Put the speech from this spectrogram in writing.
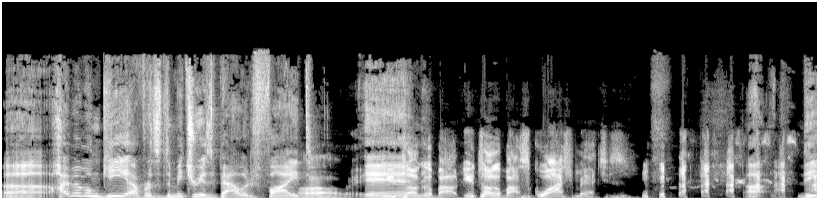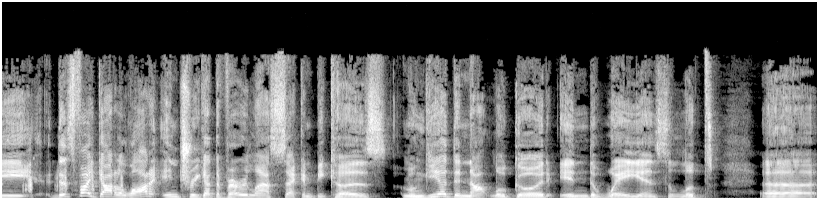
uh Jaime Munguia versus D'Mitrius Ballard fight. Oh, you talk about you talk about squash matches. Uh, the this fight got a lot of intrigue at the very last second because Munguia did not look good in the weigh-ins. It looked uh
